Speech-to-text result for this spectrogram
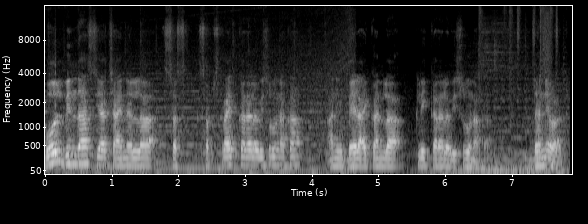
बोल बिंदास या चॅनलला सस सबस्क्राईब करायला विसरू नका आणि बेल आयकॉनला क्लिक करायला विसरू नका. धन्यवाद.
